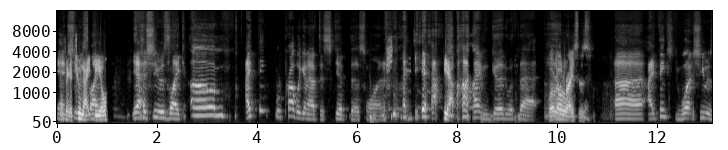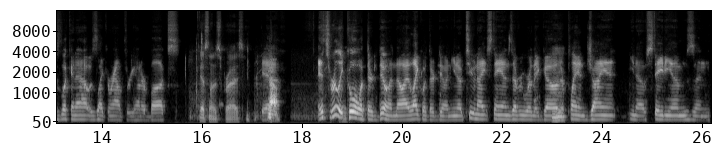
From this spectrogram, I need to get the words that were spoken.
it's like a two night like- deal Yeah, she was like, um, I think we're probably gonna have to skip this one. like, yeah, Yeah. I'm good with that. What were the prices? Uh, I think what she was looking at was like around 300 bucks. That's not a surprise. Yeah. No. It's really cool what they're doing, though. I like what they're doing. You know, two night stands everywhere they go. Mhm. They're playing giant, you know, stadiums and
